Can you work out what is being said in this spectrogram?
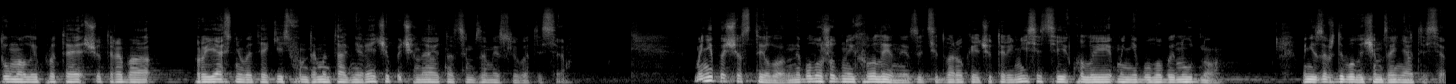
думали про те, що треба прояснювати якісь фундаментальні речі, починають над цим замислюватися. Мені пощастило, не було жодної хвилини за ці два роки і чотири місяці, коли мені було би нудно. Мені завжди було чим зайнятися.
